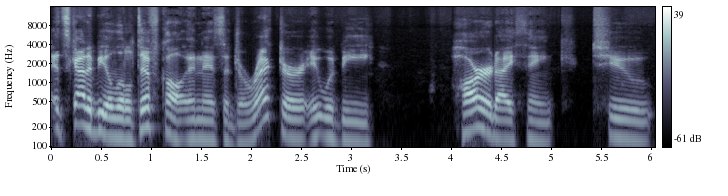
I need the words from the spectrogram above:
it's got to be a little difficult and as a director it would be hard i think to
